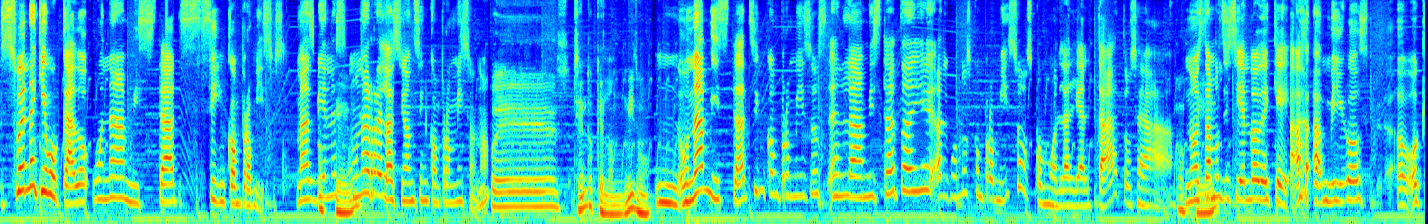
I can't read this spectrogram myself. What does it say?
Suena equivocado una amistad sin compromisos. Más bien es una relación sin compromiso, ¿no? Pues siento que es lo mismo. Mm, una amistad sin compromisos. En la amistad hay algunos compromisos, como la lealtad. O sea, no estamos diciendo de que amigos, ok,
